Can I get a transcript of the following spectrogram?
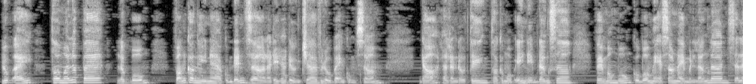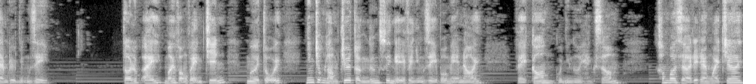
Lúc ấy, tôi mới lớp 3, lớp 4, vẫn còn ngày nào cũng đến giờ là đi ra đường chơi với lũ bạn cùng sớm. Đó là lần đầu tiên tôi có một ý niệm đơn sơ về mong muốn của bố mẹ sau này mình lớn lên sẽ làm được những gì. Tôi lúc ấy mới vỏn vẹn 9, 10 tuổi, nhưng trong lòng chưa từng ngưng suy nghĩ về những gì bố mẹ nói, về con của những người hàng xóm. Không bao giờ đi ra ngoài chơi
